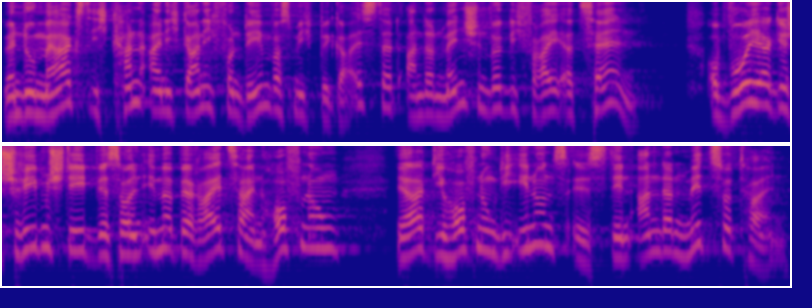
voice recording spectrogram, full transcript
wenn du merkst, ich kann eigentlich gar nicht von dem, was mich begeistert, anderen Menschen wirklich frei erzählen, obwohl ja geschrieben steht, wir sollen immer bereit sein, Hoffnung, ja, die Hoffnung, die in uns ist, den anderen mitzuteilen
